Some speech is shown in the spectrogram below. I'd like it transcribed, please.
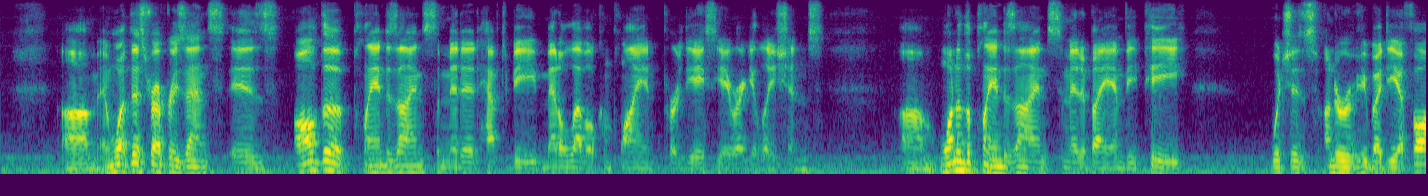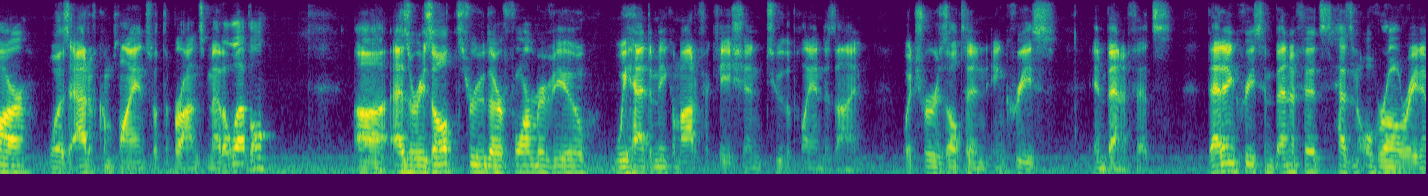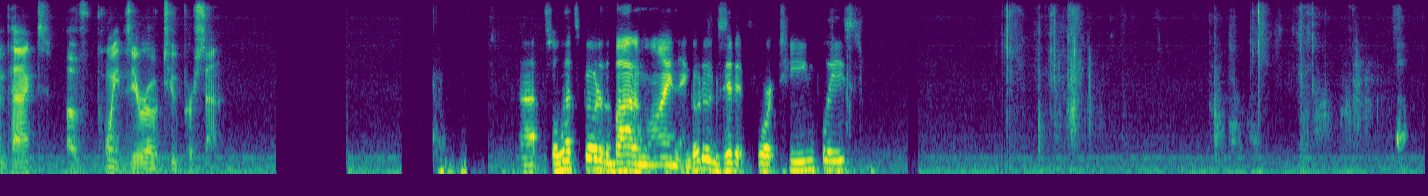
Um, and what this represents is all the plan designs submitted have to be metal level compliant per the ACA regulations. Um, one of the plan designs submitted by MVP, which is under review by DFR, was out of compliance with the bronze metal level. Uh, as a result, through their form review, we had to make a modification to the plan design, which resulted in increase in benefits. That increase in benefits has an overall rate impact of 0.02%. Uh, so let's go to the bottom line then. Go to Exhibit 14, please.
